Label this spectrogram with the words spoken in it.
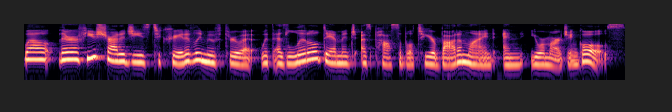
Well, there are a few strategies to creatively move through it with as little damage as possible to your bottom line and your margin goals.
